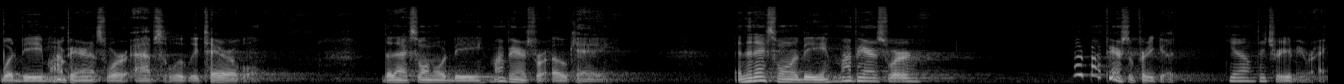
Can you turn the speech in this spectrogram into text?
would be My parents were absolutely terrible. The next one would be My parents were okay. And the next one would be My parents were, my parents were pretty good. You know, they treated me right.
